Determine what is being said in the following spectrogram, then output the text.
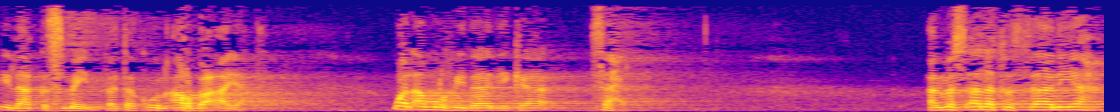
إلى قسمين فتكون أربع آيات. والأمر في ذلك سهل. المسألة الثانية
